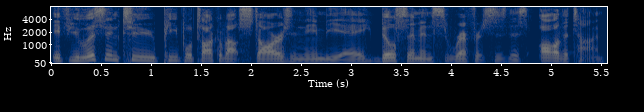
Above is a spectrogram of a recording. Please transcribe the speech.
if you listen to people talk about stars in the NBA, Bill Simmons references this all the time.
